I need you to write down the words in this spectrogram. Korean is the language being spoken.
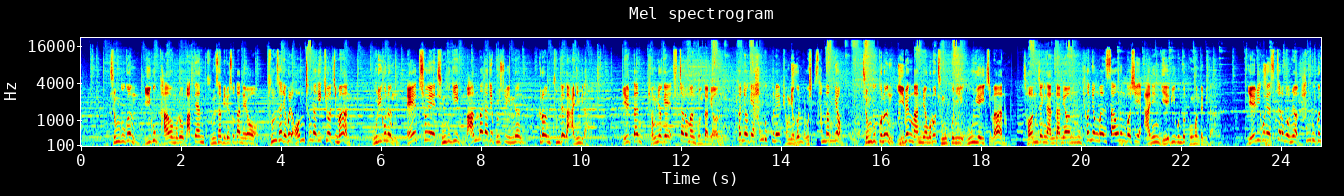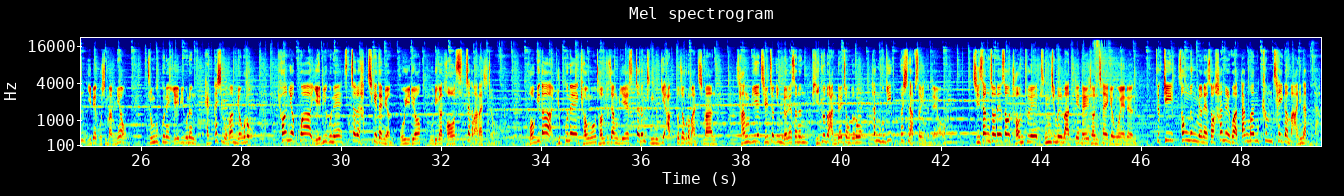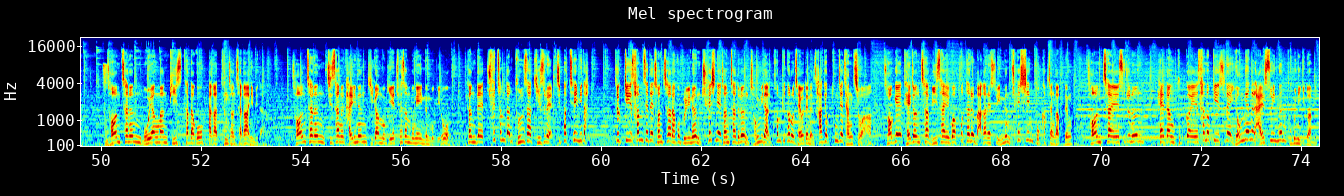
중국은 미국 다음으로 막대한 군사비를 쏟아내어 군사력을 엄청나게 키웠지만 우리군은 애초에 중국이 만만하게 볼 수 있는 그런 군대가 아닙니다. 일단 병력의 숫자로만 본다면 현역의 한국군의 병력은 53만 명, 중국군은 200만 명으로 중국군이 우위에 있지만 전쟁이 난다면 현역만 싸우는 것이 아닌 예비군도 동원됩니다. 예비군의 숫자로 보면 한국은 250만 명, 중국군의 예비군은 185만 명으로 현역과 예비군의 숫자를 합치게 되면 오히려 우리가 더 숫자가 많아지죠. 거기다 육군의 경우 전투 장비의 숫자는 중국이 압도적으로 많지만 장비의 질적인 면에서는 비교도 안 될 정도로 한국이 훨씬 앞서 있는데요. 지상전에서 전투의 중심을 맡게 될 전차의 경우에는 특히 성능 면에서 하늘과 땅만큼 차이가 많이 납니다. 전차는 모양만 비슷하다고 다 같은 전차가 아닙니다. 전차는 지상을 달리는 기관 무기의 최선봉에 있는 무기로 현대 최첨단 군사 기술의 집합체입니다. 특히 3세대 전차라고 불리는 최신의 전차들은 정밀한 컴퓨터로 제어되는 사격 통제 장치와 적의 대전차 미사일과 포탄을 막아낼 수 있는 최신 복합 장갑 등 전차의 수준은 해당 국가의 산업 기술의 역량을 알 수 있는 부분이기도 합니다.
